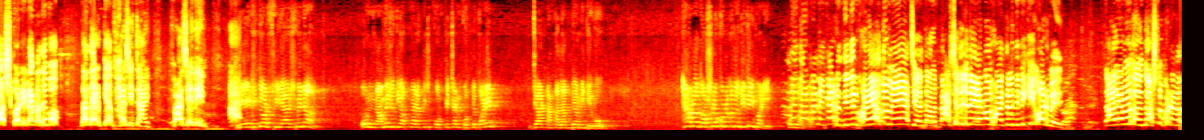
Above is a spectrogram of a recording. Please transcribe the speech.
দশ কোটি টাকা দেবো। তাদেরকে ফাঁসি চাই ফাঁসি দিন। মেয়েটি তো আর ফিরে আসবে না। ওর নামে যদি আপনারা কিছু করতে চান করতে পারেন। যা টাকা লাগবে আমি দেবো। হ্যাঁ আমরা দশ লক্ষ টাকা তো দিতেই পারি। দরকার নেই কারণ দিদির ঘরেও তো মেয়ে আছে। তার সাথে যদি এরকম হয় তাহলে দিদি কি করবে? তাহলে আমরা দশ লক্ষ টাকা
